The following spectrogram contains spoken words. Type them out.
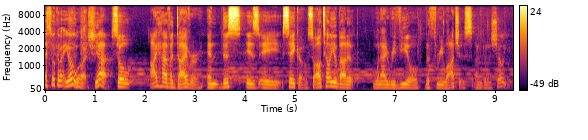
Let's talk about your watch. Yeah, so I have a diver, and this is a Seiko. So I'll tell you about it when I reveal the three watches I'm going to show you.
